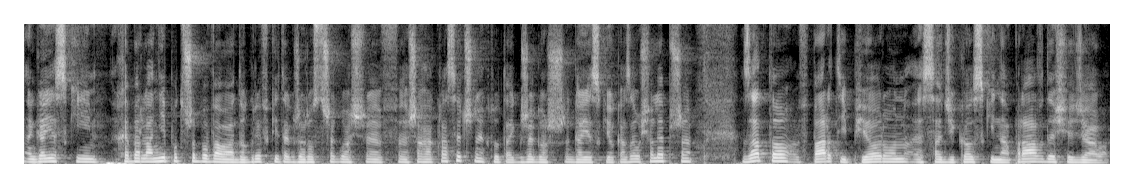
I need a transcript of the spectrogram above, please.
Gajewski-Heberla nie potrzebowała dogrywki, także rozstrzegła się w szachach klasycznych. Tutaj Grzegorz Gajewski okazał się lepszy. Za to w partii Piorun-Sadzikowski naprawdę się działo.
